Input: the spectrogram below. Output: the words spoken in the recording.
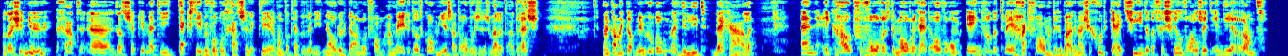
Want als je nu gaat, uh, dat stukje met die tekst hier bijvoorbeeld gaat selecteren, want dat hebben we niet nodig, download van amede.com, hier staat overigens dus wel het adres, dan kan ik dat nu gewoon met delete weghalen. En ik houd vervolgens de mogelijkheid over om één van de twee hartvormen te gebruiken. En als je goed kijkt, zie je dat het verschil vooral zit in die rand.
